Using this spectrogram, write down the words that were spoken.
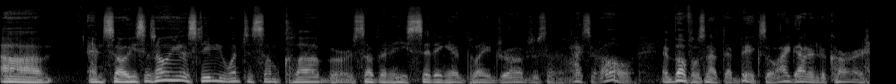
Um, and so he says, "Oh yeah, Stevie went to some club or something. And he's sitting in playing drums or something." I said, "Oh," and Buffalo's not that big, so I got in the car, and,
